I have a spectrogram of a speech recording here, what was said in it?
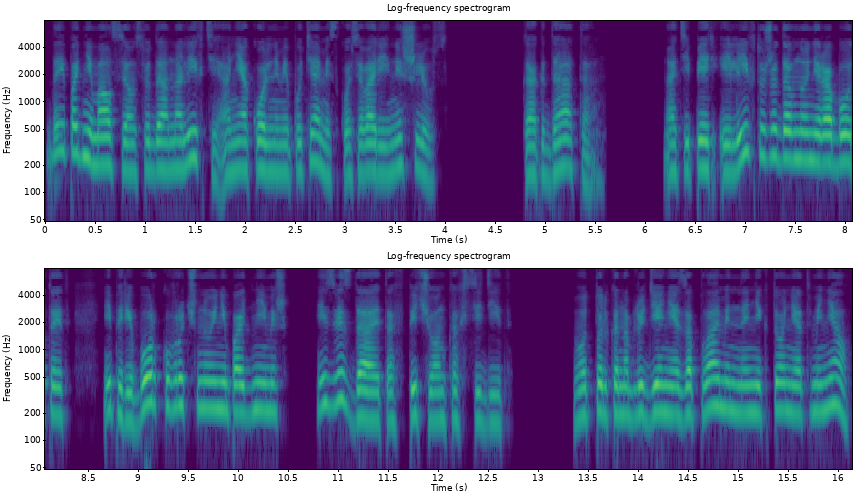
Да и поднимался он сюда на лифте, а не окольными путями сквозь аварийный шлюз. Когда-то. А теперь и лифт уже давно не работает, и переборку вручную не поднимешь, и звезда эта в печенках сидит. Вот только наблюдение за пламенной никто не отменял,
